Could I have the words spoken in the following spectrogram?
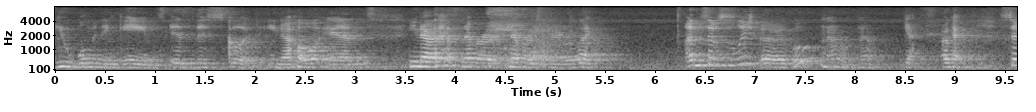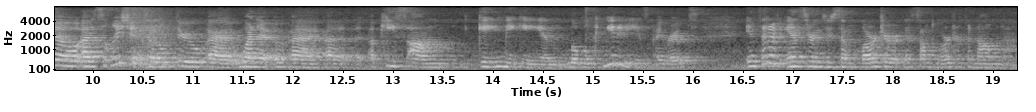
you, woman in games, is this good, you know? And, you know, that's never, never something I ever like. Um, so solution, uh, ooh, no, no, yes, okay. So uh, solution, so through uh, one, uh, a, a piece on game making and local communities I wrote, instead of answering to some larger, some larger phenomena,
